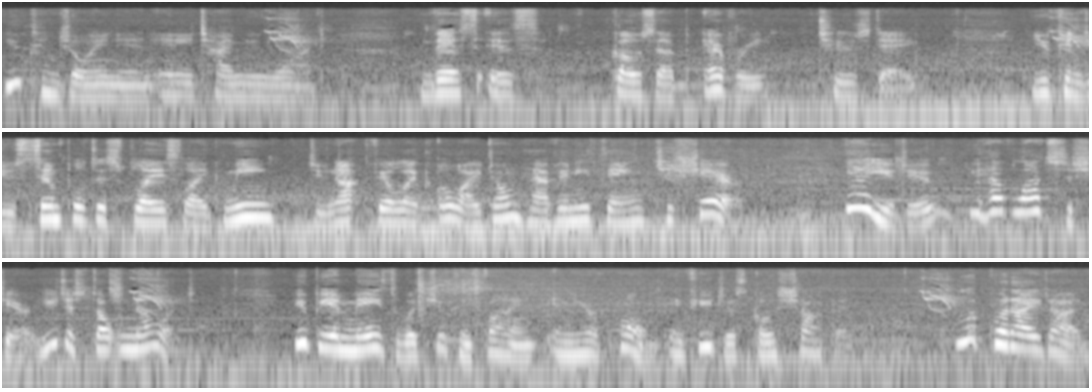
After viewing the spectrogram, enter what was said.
you can join in anytime you want. This is goes up every Tuesday. You can do simple displays like me. Do not feel like, oh, I don't have anything to share. Yeah, you do. You have lots to share. You just don't know it. You'd be amazed what you can find in your home if you just go shopping. Look what I done.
